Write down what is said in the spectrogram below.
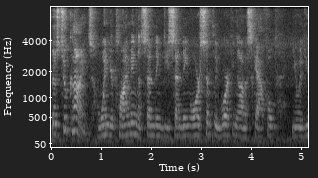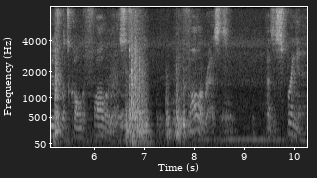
There's two kinds. When you're climbing, ascending, descending, or simply working on a scaffold, you would use what's called a fall arrest. The fall arrest has a spring in it.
